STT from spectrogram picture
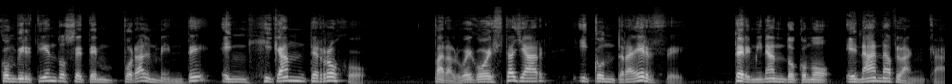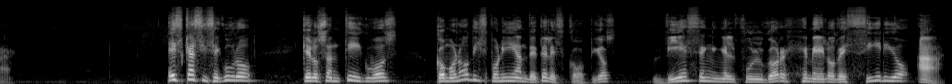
convirtiéndose temporalmente en gigante rojo, para luego estallar y contraerse, terminando como enana blanca. Es casi seguro que los antiguos, como no disponían de telescopios, viesen en el fulgor gemelo de Sirio A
